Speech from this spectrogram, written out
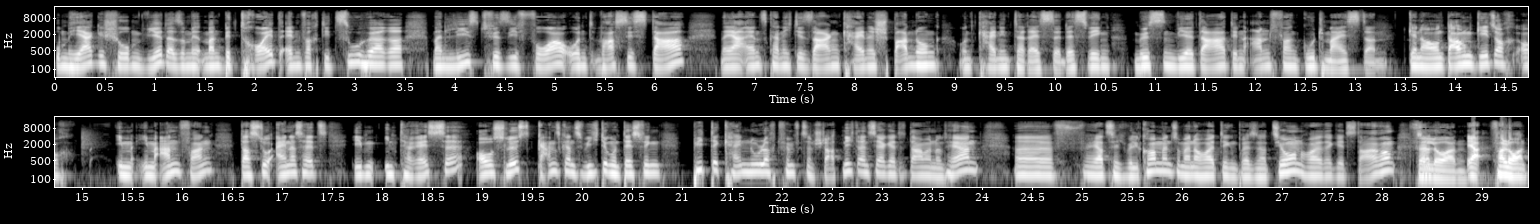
umhergeschoben wird. Also man betreut einfach die Zuhörer, man liest für sie vor und was ist da? Naja, eins kann ich dir sagen, keine Spannung und kein Interesse. Deswegen müssen wir da den Anfang gut meistern. Genau, und darum geht es auch, auch im, im Anfang, dass du einerseits eben Interesse auslöst, ganz, ganz wichtig und deswegen bitte kein 0815 Start. Nicht ein sehr geehrte Damen und Herren, äh, herzlich willkommen zu meiner heutigen Präsentation. Heute geht es darum. Verloren. So, ja, verloren.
